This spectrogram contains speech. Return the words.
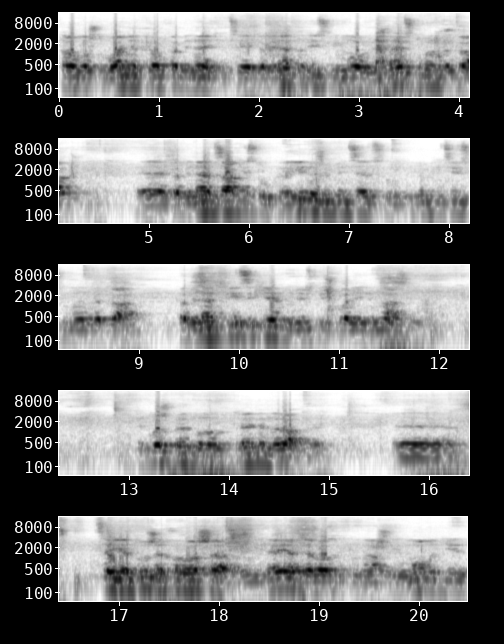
та облаштування трьох кабінетів. Це є кабінет англійської мови в Вінницькому МВК, кабінет захисту України в Люблінцівському МВК, кабінет фізики в Львівській школі і гімназії. Також придбано три генератори. Е, Це є дуже хороша ідея для розвитку нашої молоді.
